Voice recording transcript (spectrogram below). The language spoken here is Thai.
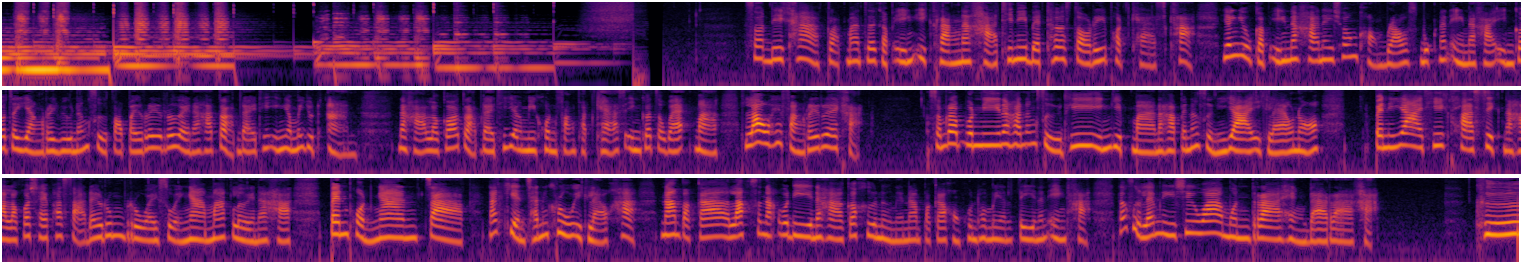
สวัสดีค่ะ กลับมาเจอกับอิงอีกครั้งนะคะ ที่นี่ Better Story Podcast ค่ะ ยังอยู่กับอิงนะคะในช่วงของ Browse Book นั่นเองนะคะ อิงก็จะยังรีวิวหนังสือต่อไปเรื่อยๆนะคะตราบใดที่อิงยังไม่หยุดอ่านนะคะ แล้วก็ตราบใดที่ยังมีคนฟัง podcast อิงก็จะแวะมาเล่าให้ฟังเรื่อยๆค่ะสำหรับวันนี้นะคะ หนังสือที่อิงหยิบมานะคะ เป็นหนังสือนิยายอีกแล้วเนาะ เป็นนิยายที่คลาสสิกนะคะ แล้วก็ใช้ภาษาได้รุ่มรวยสวยงามมากเลยนะคะ เป็นผลงานจากนักเขียนชั้นครูอีกแล้วค่ะ นามปากกาลักษณะวดีนะคะ ก็คือหนึ่งในนามปากกาของคุณธมยันตีนั่นเองค่ะ หนังสือเล่มนี้ชื่อว่ามนตราแห่งดาราค่ะ คือ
